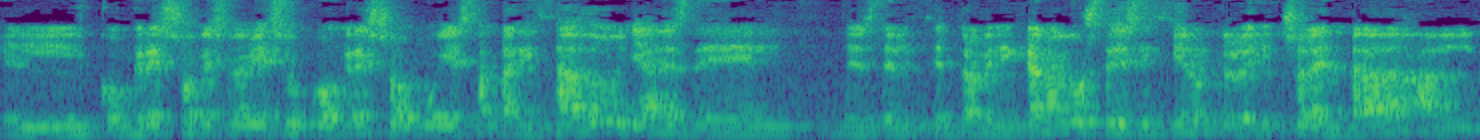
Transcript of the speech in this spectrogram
el congreso, que se había sido un congreso muy estandarizado, ya desde el, desde el centroamericano que ustedes hicieron, que lo he dicho la entrada, al,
